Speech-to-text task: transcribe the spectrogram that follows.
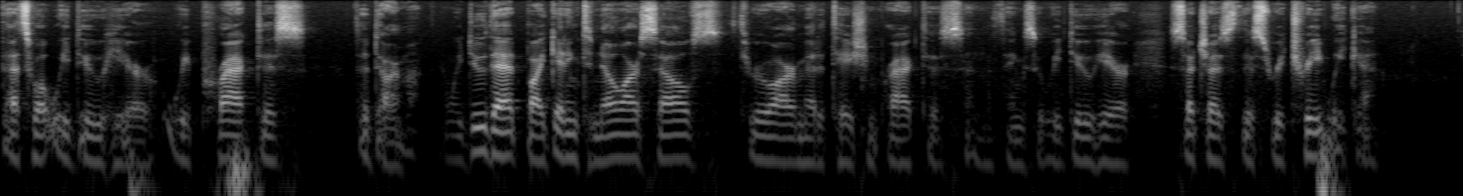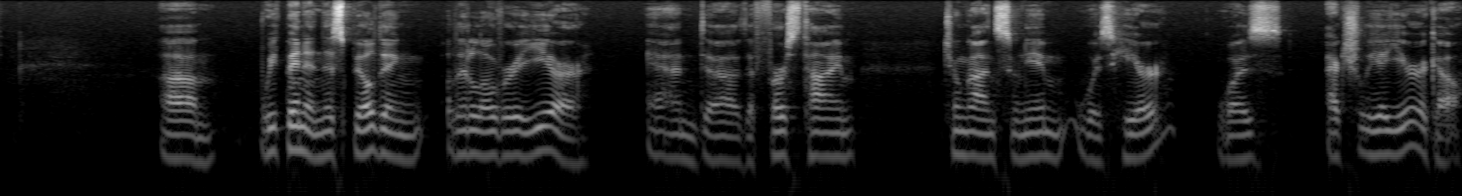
that's what we do here. We practice the Dharma. And we do that by getting to know ourselves through our meditation practice and the things that we do here, such as this retreat weekend. Um, we've been in this building a little over a year, and uh, the first time Chong An Sunim was here was actually a year ago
